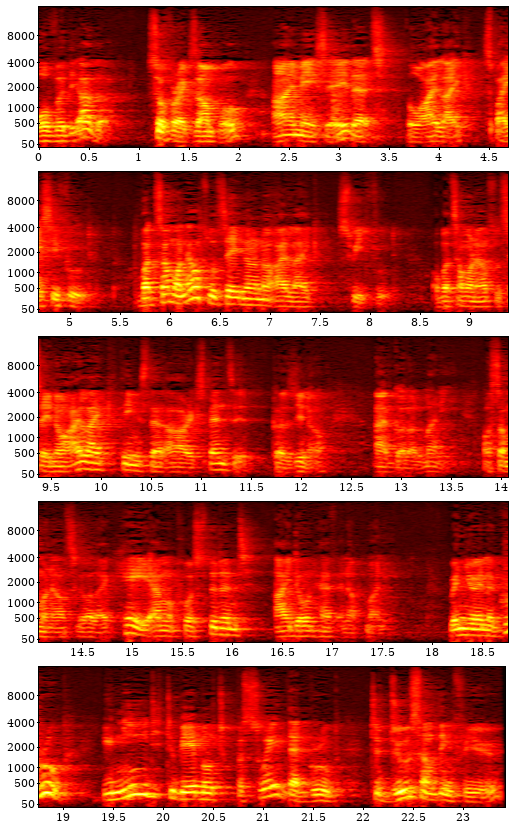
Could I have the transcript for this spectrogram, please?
over the other. So, for example, I may say that, oh, I like spicy food. But someone else will say, no, no, no, I like sweet food. Or but someone else will say, no, I like things that are expensive because, you know, I've got a lot of money. Or someone else will go like, hey, I'm a poor student, I don't have enough money. When you're in a group, you need to be able to persuade that group to do something for you.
